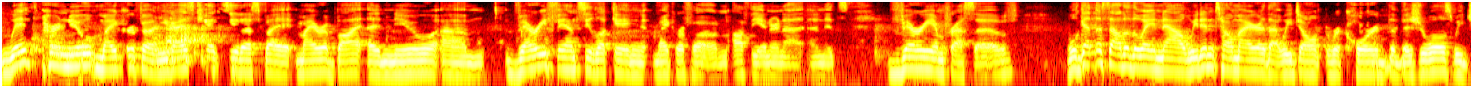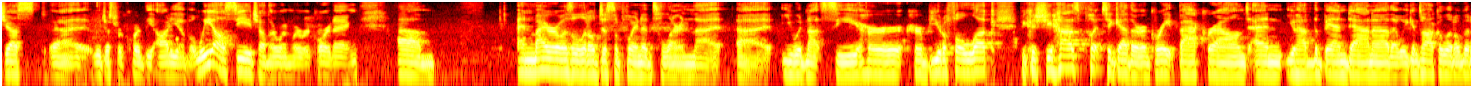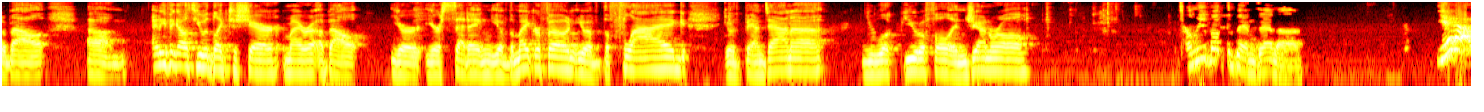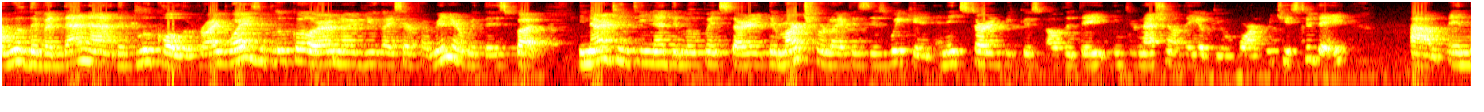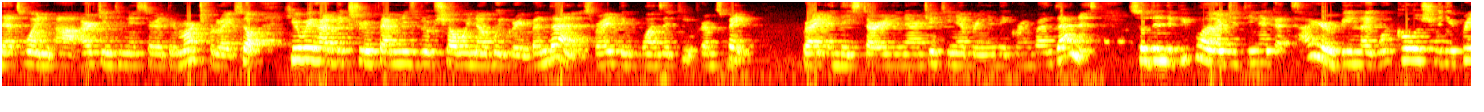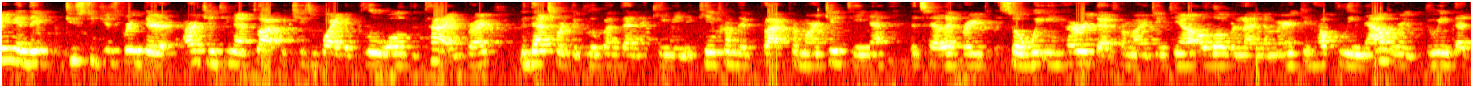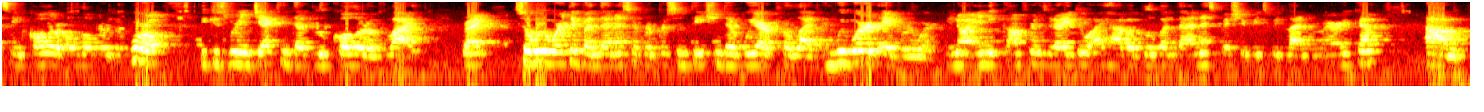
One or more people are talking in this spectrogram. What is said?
with her new microphone. You guys can't see this, but Mayra bought a new, um, very fancy looking microphone off the internet, and it's very impressive. We'll get this out of the way now. We didn't tell Mayra that we don't record the visuals. We just uh, we just record the audio, but we all see each other when we're recording. Um, and Mayra was a little disappointed to learn that uh, you would not see her her beautiful look because she has put together a great background, and you have the bandana that we can talk a little bit about. Um, anything else you would like to share, Mayra, about your your setting? You have the microphone, you have the flag, you have the bandana. You look beautiful in general. Tell me about the bandana. Yeah, well, the bandana, the blue color, right? Why is the blue color? I don't know if you guys are familiar with this, but in Argentina, the movement started, the March for Life is this weekend, and it started because of the day, International Day of the Unborn, which is today. Um, and that's when uh, Argentina started their March for Life. So here we have the extreme feminist group showing up with green bandanas, right? The ones that came from Spain right? And they started in Argentina bringing the green bandanas. So then the people in Argentina got tired of being like, what color should we bring? And they used to just bring their Argentinian flag, which is white and blue all the time, right? And that's where the blue bandana came in. It came from the flag from Argentina that celebrate. So we inherit that from Argentina all over Latin America. And hopefully now we're doing that same color all over the world because we're injecting that blue color of life, right? So we wear the bandana as a representation that we are pro-life, and we wear it everywhere. You know, any conference that I do, I have a blue bandana, especially between Latin America. Um,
